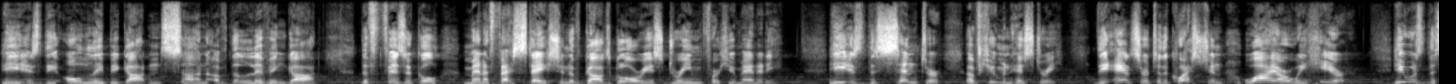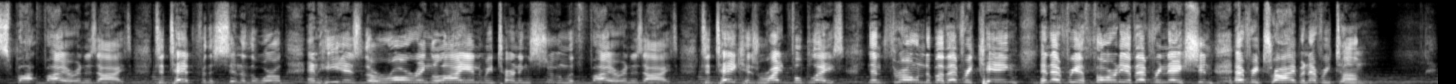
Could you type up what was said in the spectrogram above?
he is the only begotten Son of the living God, the physical manifestation of God's glorious dream for humanity. He is the center of human history, the answer to the question, why are we here? He was the spot fire in his eyes to take for the sin of the world, and he is the roaring lion returning soon with fire in his eyes to take his rightful place, enthroned above every king and every authority of every nation, every tribe, and every tongue.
